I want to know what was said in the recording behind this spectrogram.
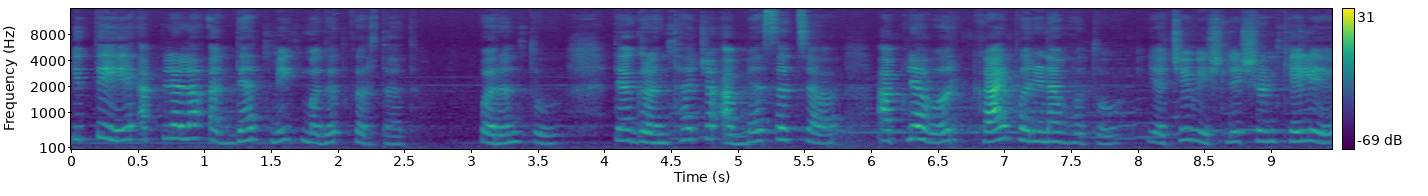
की ते आपल्याला आध्यात्मिक मदत करतात. परंतु त्या ग्रंथाच्या अभ्यासाचा आपल्यावर काय परिणाम होतो याचे विश्लेषण केले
